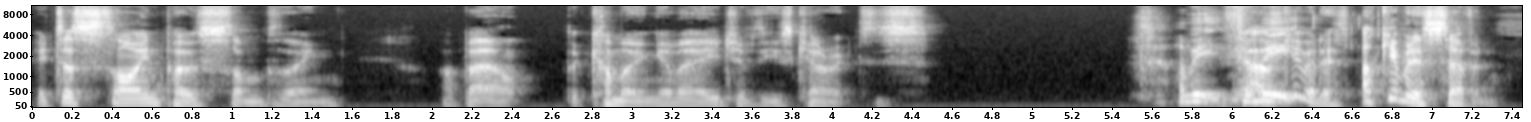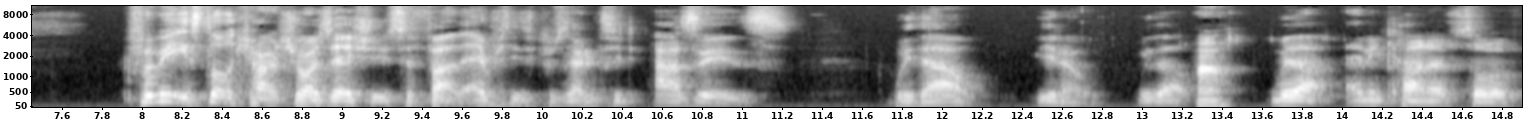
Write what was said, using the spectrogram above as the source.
It does signpost something about the coming of age of these characters. I mean, for Yeah, I'll give it a, I'll give it a seven. for me, it's not the characterization; it's the fact that everything's presented as is, without you know, without Huh. without any kind of sort of.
